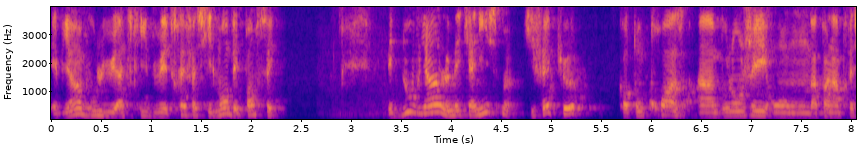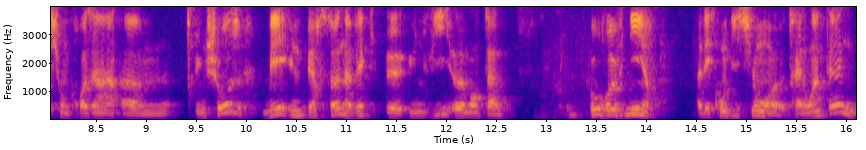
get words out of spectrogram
eh bien vous lui attribuez très facilement des pensées. Et d'où vient le mécanisme qui fait que quand on croise un boulanger, on n'a pas l'impression de croiser euh, une chose, mais une personne avec euh, une vie euh, mentale? Pour revenir à des conditions très lointaines,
